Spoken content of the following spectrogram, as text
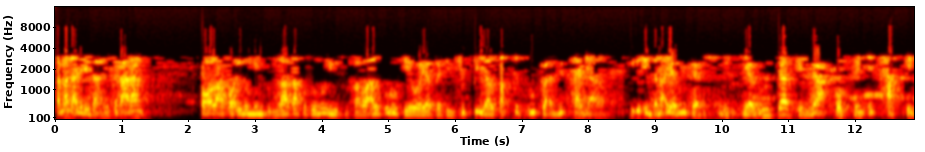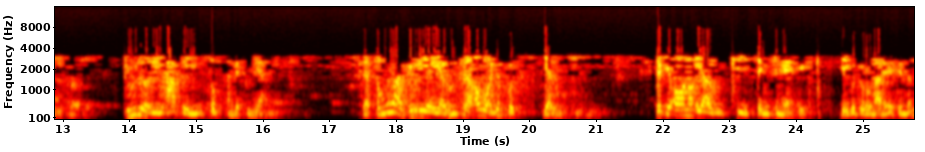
Sama tak cerita nih. Sekarang Kala kau ilumin jumlah tak petulu Yusuf bahwa al kuhu dewa ya badi supi al taksud rubah saya. Itu sinten Yahuda. Yahuda bin Yakub bin Ishak bin Ibrahim. Dulur li ape Yusuf ambek Bunyamin. Nah, semua geria Yahuda Allah nyebut Yahudi. Jadi ono Yahudi sing genetik. Yaitu turunannya sinten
